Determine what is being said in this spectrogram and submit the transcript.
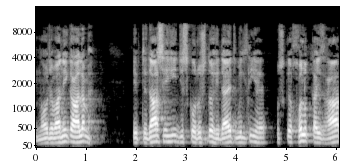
نوجوانی کا عالم ہے، ابتدا سے ہی جس کو رشد و ہدایت ملتی ہے، اس کے خلق کا اظہار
